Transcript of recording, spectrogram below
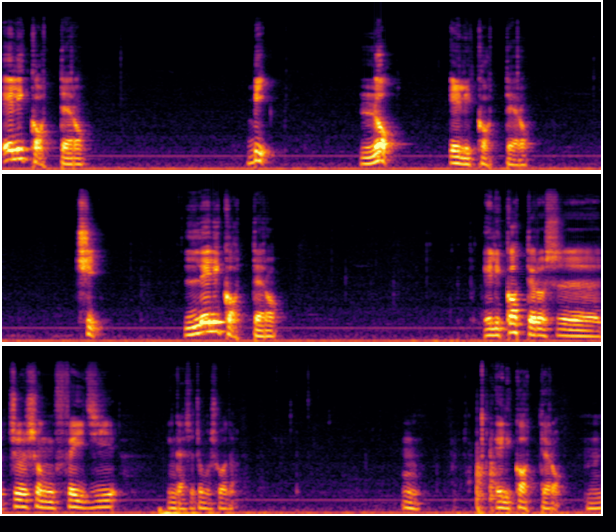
elicottero. B. Lo elicottero. C. L'elicottero. Elicottero 是直升飞机，应该是这么说的。 Mm. Elicottero. Mm.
